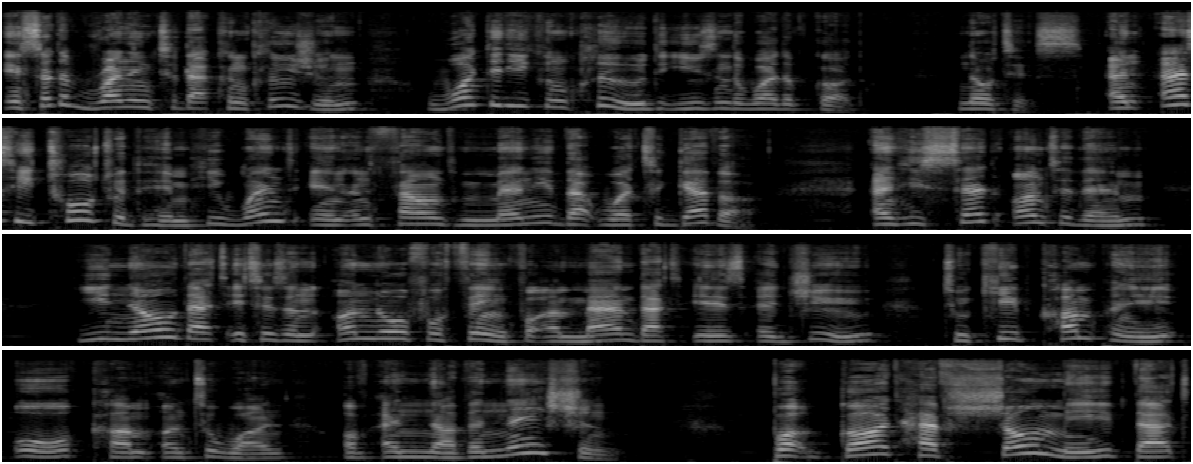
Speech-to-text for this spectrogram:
instead of running to that conclusion, what did he conclude using the word of God? Notice, and as he talked with him, he went in and found many that were together. And he said unto them, Ye know that it is an unlawful thing for a man that is a Jew to keep company or come unto one of another nation. But God hath shown me that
